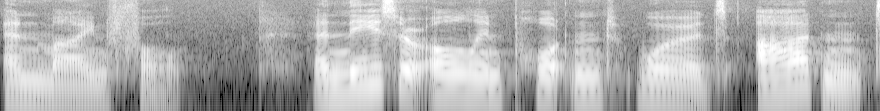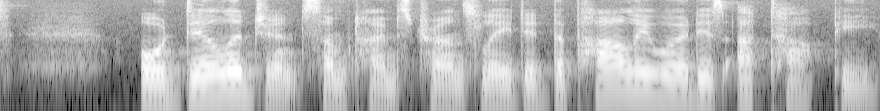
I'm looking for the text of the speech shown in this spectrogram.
and mindful. And these are all important words. Ardent or diligent, sometimes translated, the Pali word is atapi,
